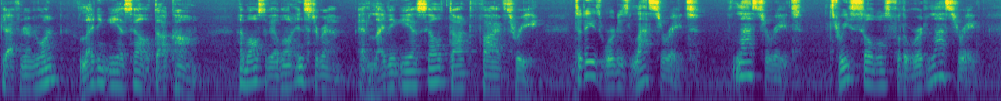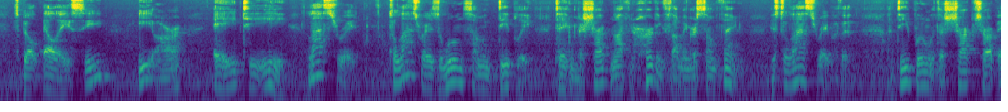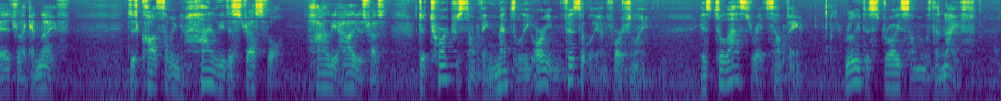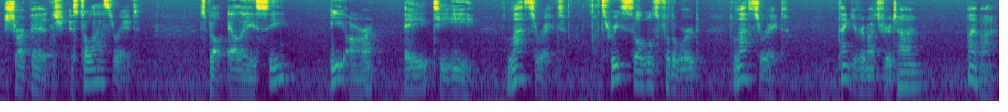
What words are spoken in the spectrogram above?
Good afternoon, everyone. LightingESL.com. I'm also available on Instagram at lightingesl.53. Today's word is lacerate. Lacerate. Three syllables for the word lacerate. Spelled L A C E R A T E. Lacerate. To lacerate is to wound something deeply. Taking a sharp knife and hurting something or something is to lacerate with it. A deep wound with a sharp, sharp edge like a knife. To cause something highly distressful highly, highly distressful. To torture something mentally or even physically, unfortunately, is to lacerate something. Really destroy something with a knife. Sharp edge is to lacerate. Spelled L A C E R A T E. Lacerate. Three syllables for the word lacerate. Thank you very much for your time. Bye bye.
